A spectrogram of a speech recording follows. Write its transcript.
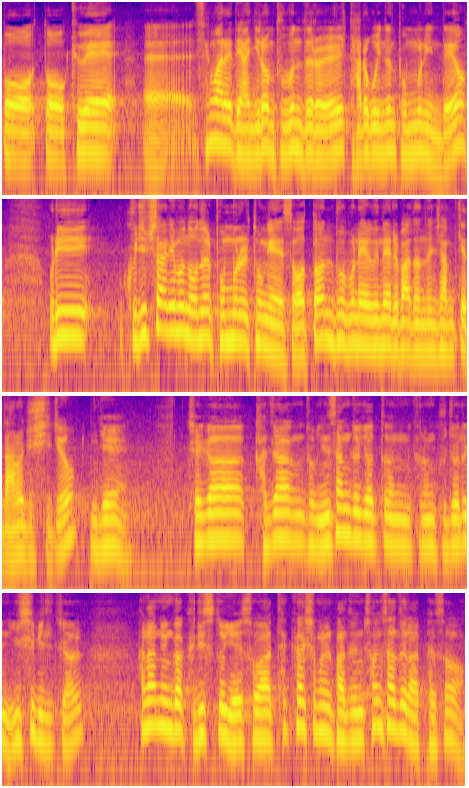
뭐 또 교회 에, 생활에 대한 이런 부분들을 다루고 있는 본문인데요. 우리 구집사님은 오늘 본문을 통해서 어떤 부분의 은혜를 받았는지 함께 나눠주시죠. 예. 제가 가장 좀 인상적이었던 그런 구절은 21절. 하나님과 그리스도 예수와 택하심을 받은 천사들 앞에서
